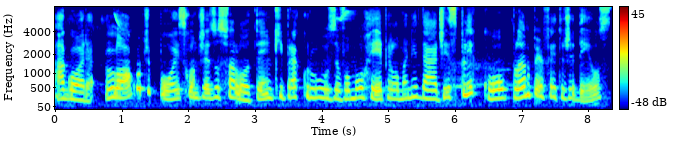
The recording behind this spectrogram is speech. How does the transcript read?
Agora, logo depois, quando Jesus falou, tenho que ir para a cruz, eu vou morrer pela humanidade, explicou o plano perfeito de Deus,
